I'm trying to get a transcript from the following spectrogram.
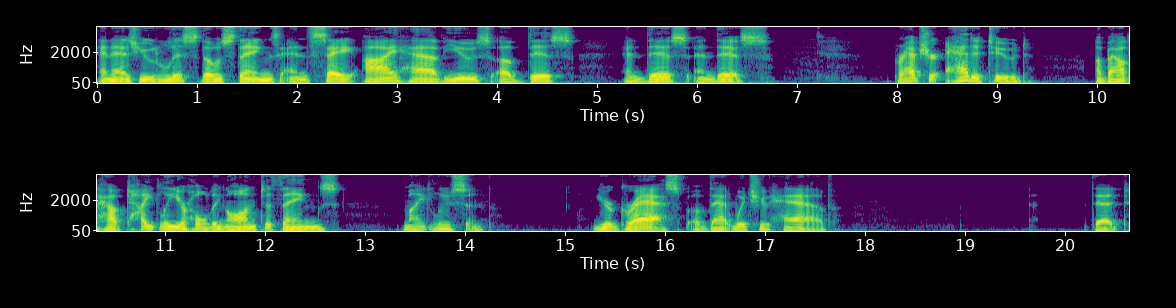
And as you list those things and say, I have use of this and this and this, perhaps your attitude about how tightly you're holding on to things might loosen. Your grasp of that which you have that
